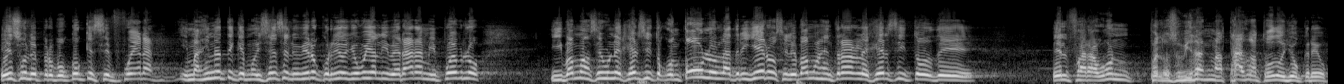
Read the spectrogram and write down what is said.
Eso le provocó que se fuera. Imagínate que Moisés se le hubiera ocurrido, yo voy a liberar a mi pueblo y vamos a hacer un ejército con todos los ladrilleros y le vamos a entrar al ejército de, el faraón, pues los hubieran matado a todos, yo creo.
